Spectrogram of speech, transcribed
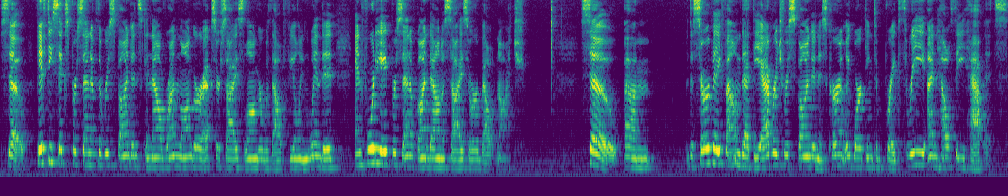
So, 56% of the respondents can now run longer or exercise longer without feeling winded, and 48% have gone down a size or a belt notch. So, um, the survey found that the average respondent is currently working to break three unhealthy habits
